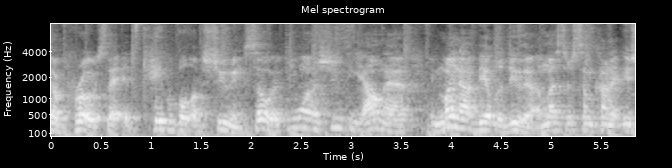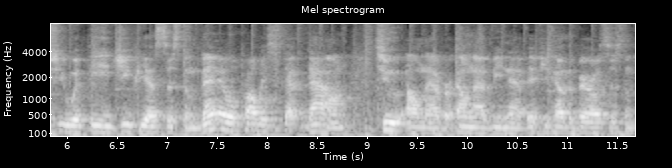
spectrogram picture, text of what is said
approach that it's capable of shooting. So if you want to shoot the LNAV, it might not be able to do that unless there's some kind of issue with the GPS system. Then it will probably step down to LNAV or LNAV VNAV if you have the baro system.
